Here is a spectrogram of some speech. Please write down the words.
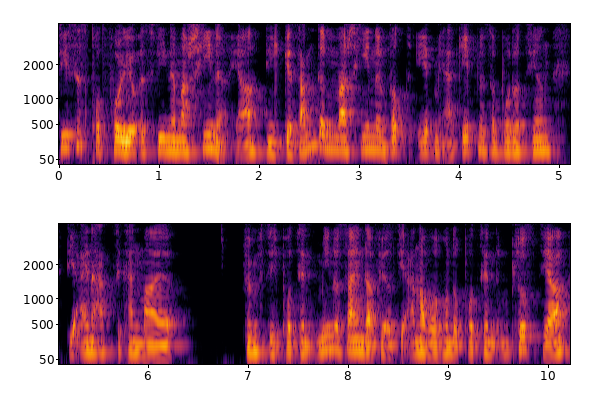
dieses Portfolio ist wie eine Maschine. Ja, die gesamte Maschine wird eben Ergebnisse produzieren. Die eine Aktie kann mal 50% Minus sein, dafür ist die andere 100% im Plus, ja.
